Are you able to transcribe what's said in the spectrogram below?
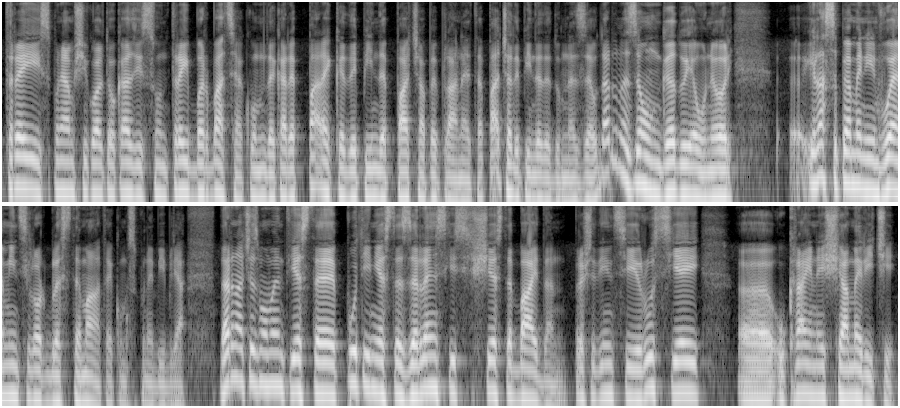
trei, spuneam și cu alte ocazii, sunt trei bărbați acum de care pare că depinde pacea pe planetă. Pacea depinde de Dumnezeu, dar Dumnezeu îngăduie uneori, uh, îi lasă pe oamenii în voia minților blestemate, cum spune Biblia. Dar în acest moment este Putin, este Zelensky și este Biden, președinții Rusiei, uh, Ucrainei și Americii.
